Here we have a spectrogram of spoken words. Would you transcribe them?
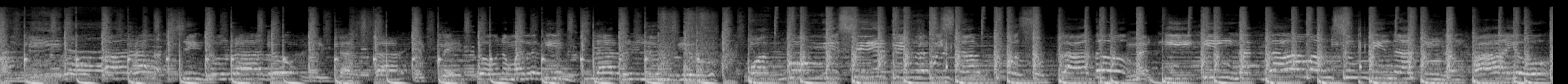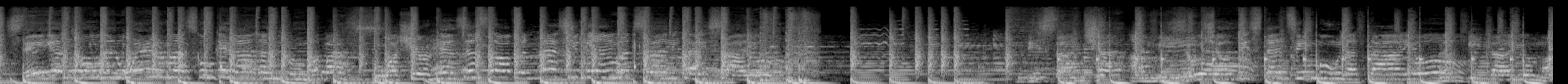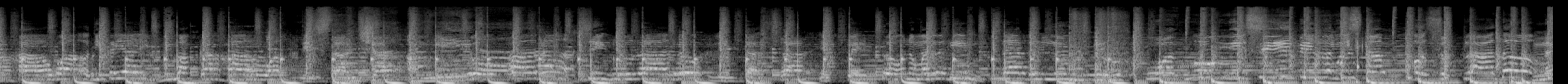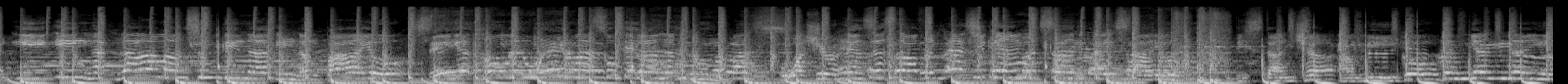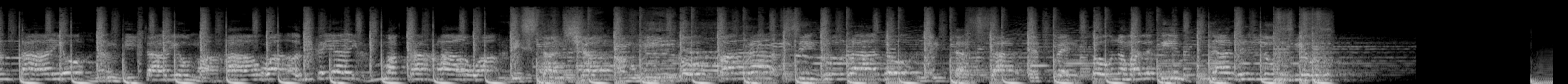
makahawa Distansya, amigo, para sigurado Ligtas sa epekto ng malalim na dilubyo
